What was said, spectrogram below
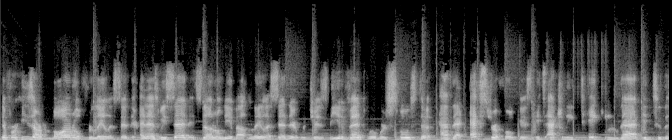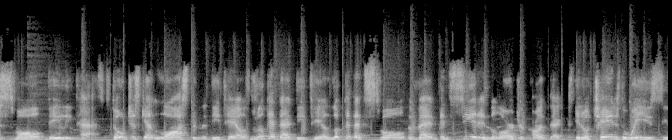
Therefore, he's our model for Layla Seder. And as we said, it's not only about Layla Seder, which is the event where we're supposed to have that extra focus, it's actually taking that into the small daily tasks. Don't just get lost in the details. Look at that detail, look at that small event and see it in the larger context. It'll change the way you see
